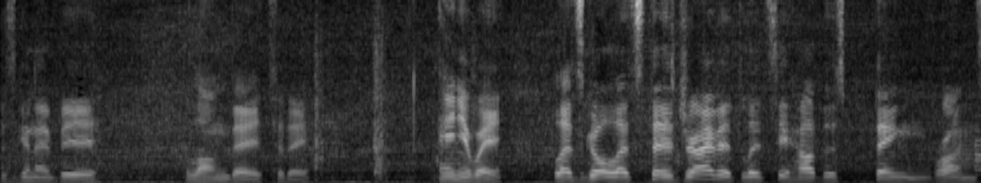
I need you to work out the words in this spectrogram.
it's gonna be a long day today. Anyway let's go. Let's test drive it. Let's see how this thing runs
